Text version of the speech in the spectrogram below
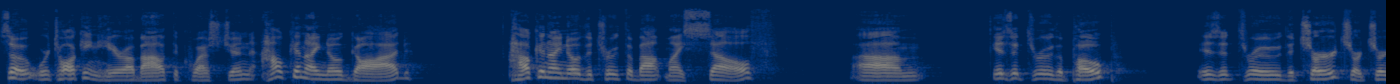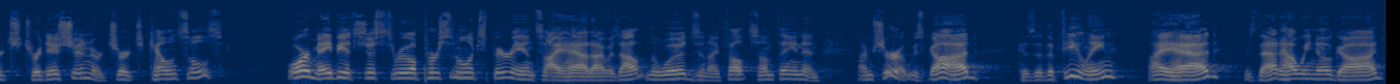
So we're talking here about the question how can I know God? How can I know the truth about myself? Um, is it through the Pope? Is it through the church or church tradition or church councils? Or maybe it's just through a personal experience I had. I was out in the woods and I felt something, and I'm sure it was God because of the feeling I had. Is that how we know God?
